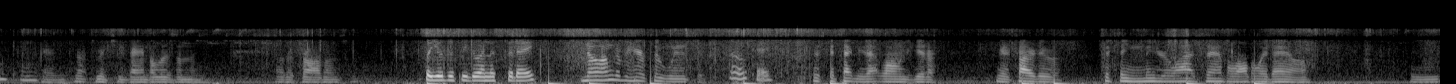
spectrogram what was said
Okay. and not to mention vandalism and other problems. So you'll just be doing this today? No, I'm going to be here through Wednesday. Oh, okay. This could take me that long to get a, you know, try to do a 15 meter wide sample all the way down. And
